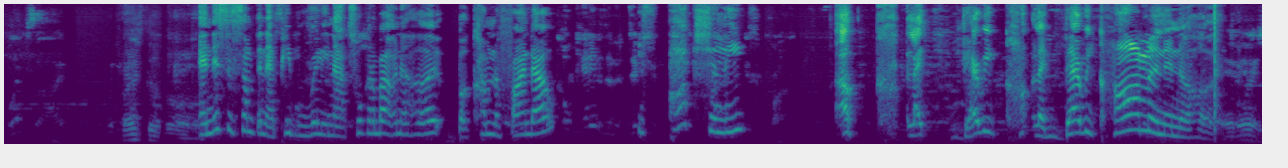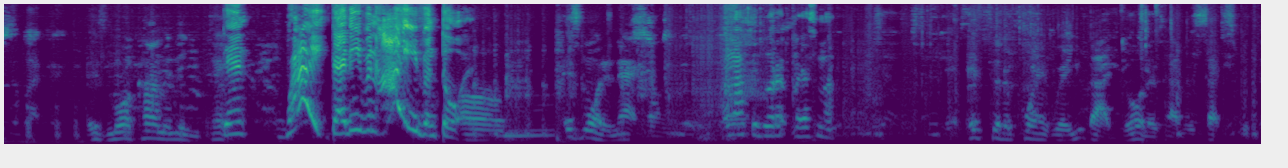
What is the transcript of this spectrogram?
First of all, and this is something that people really not talking about in the hood, but come to find out, it's actually a like very like very common in the hood. it is. It's more common than you think. Then right, that even I even thought. um, it's more than that. I'm not gonna do it. That's my It's to the point where you got daughters having sex with the.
